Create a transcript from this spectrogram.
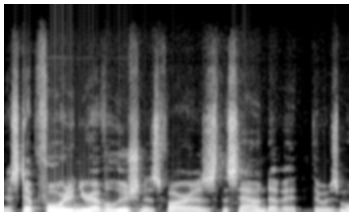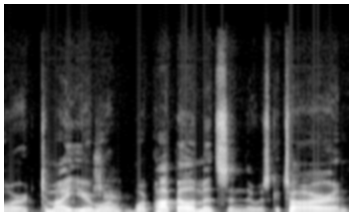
a step forward in your evolution as far as the sound of it. There was more, to my ear, more Sure. more pop elements, and there was guitar, and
